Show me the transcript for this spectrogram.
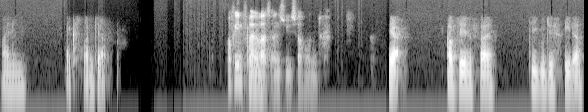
meinem Ex-Freund, ja. Auf jeden Fall genau. war es ein süßer Hund. Ja, auf jeden Fall. Die gute Frieda.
